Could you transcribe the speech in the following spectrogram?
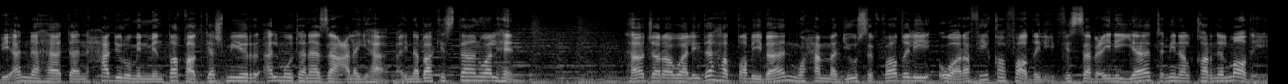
بأنها تنحدر من منطقة كشمير المتنازع عليها بين باكستان والهند. هاجر والداها الطبيبان محمد يوسف فاضلي ورفيقة فاضلي في السبعينيات من القرن الماضي.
